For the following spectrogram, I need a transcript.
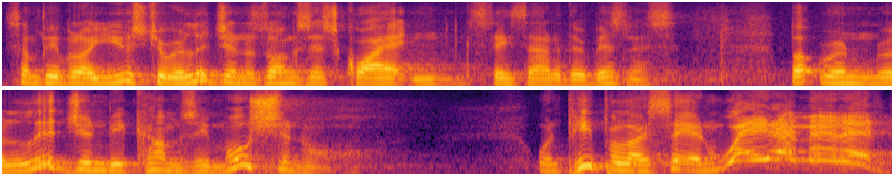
some people are used to religion as long as it's quiet and stays out of their business. But when religion becomes emotional, when people are saying, wait a minute,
